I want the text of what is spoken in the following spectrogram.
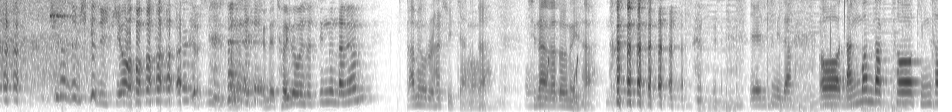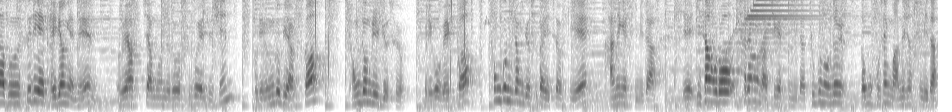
출연 좀 시켜주십시오. 네. 근데 저희 병원에서 찍는다면 카메오를 할 수 있지 않을까. 지나가던 의사. 예, 좋습니다. 어, 낭만 닥터 김사부 3의 배경에는 의학자문으로 수고해 주신 우리 응급의학과 정동길 교수 그리고 외과 송금정 교수가 있었기에 가능했습니다. 예, 이상으로 촬영을 마치겠습니다. 두 분 오늘 너무 고생 많으셨습니다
